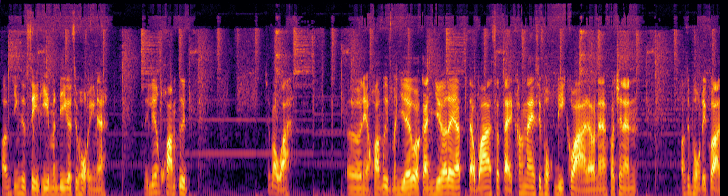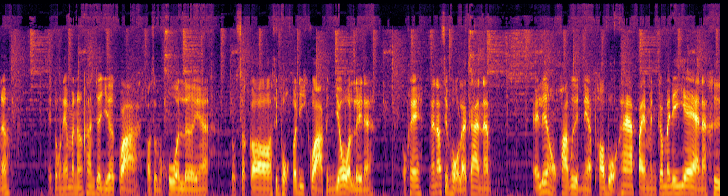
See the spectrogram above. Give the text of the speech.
ความจริง 14 ทีมันดีกว่า 16 เองนะ ในเรื่องความอึด ใช่ป่าวะ เออเนี่ยความอึดมันเยอะกว่ากันเยอะเลยครับ แต่ว่าสแตทข้างใน 16 ดีกว่าแล้วนะ เพราะฉะนั้นเอา 16 ดีกว่าเนอะไอตรงนี้มันค่อนข้างจะเยอะกว่า พอสมควรเลยฮะตัวสกอร์ 16 ก็ดีกว่าเป็นโยชน์เลยนะ โอเค งั้นเอา 16 แล้วกันนะไอเรื่องของความอึดเนี่ย พอบวก 5 ไปมันก็ไม่ได้แย่นะ คือ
